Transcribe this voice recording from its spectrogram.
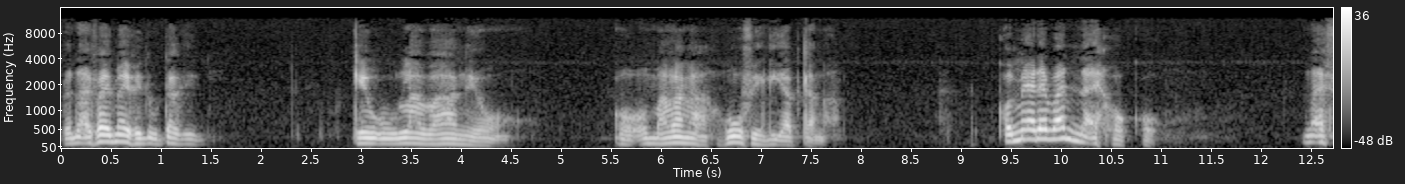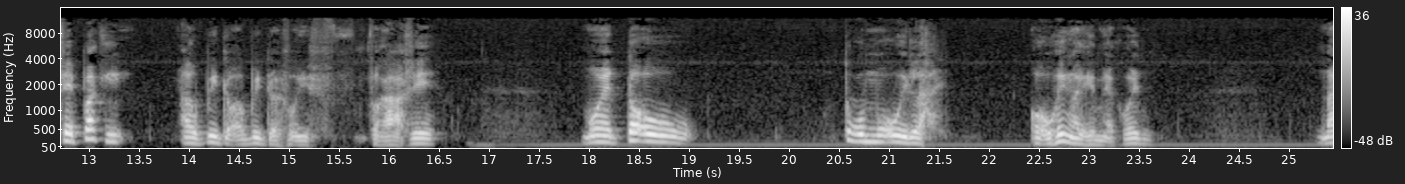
pena e whai mai whidu taki ke u lava ange o o, o malanga hufi ki aptanga. Ko mea rewa na e hoko. Na e whepaki au pito au pito e whui whakase. Mo tou tuko mo oi lahi. O uhinga ke mea koen. Nā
